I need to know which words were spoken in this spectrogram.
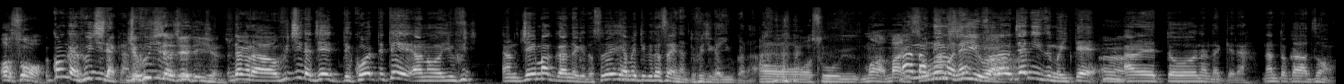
あ、そう。今回富士だからじゃ。あ藤田 J でいいじゃん。だから、藤田 J ってこうやって手、あの、富士あの J マークがあるんだけど、それやめてくださいなんて富士が言うから。ああ、そういう、まあまあ、まあまあでもね、それはジャニーズもいて、あれえっと、なんだっけな、なんとかゾーン、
